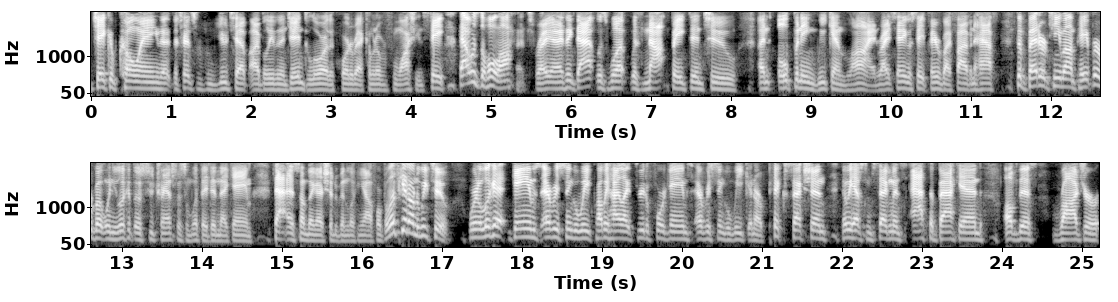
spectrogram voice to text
Jacob Cowing, the, the transfer from UTEP, I believe, and then Jayden de Laura, the quarterback coming over from Washington State. That was the whole offense, right? And I think that was what was not baked into an opening weekend line, right? San Diego State favored by five and a half, the better team on paper. But when you look at those two transfers and what they did in that game, that is something I should have been looking out for. But let's get on to week two. We're going to look at games every single week, probably highlight three to four games every single week in our pick section. Then we have some segments at the back end of this Rodger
